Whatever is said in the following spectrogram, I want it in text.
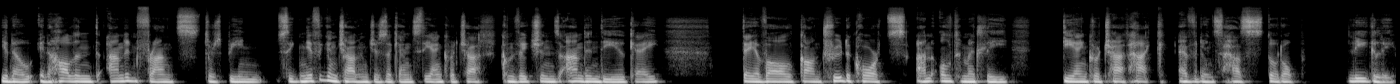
you know, in Holland and in France, there's been significant challenges against the EncroChat convictions, and in the UK, they have all gone through the courts, and ultimately, the EncroChat hack evidence has stood up legally.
